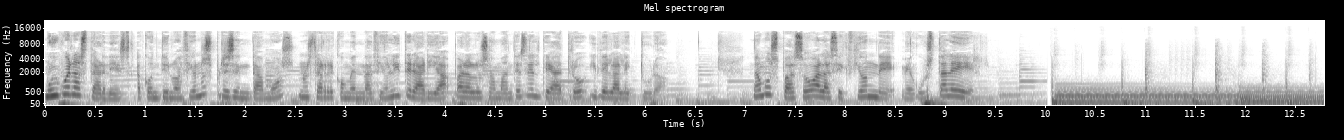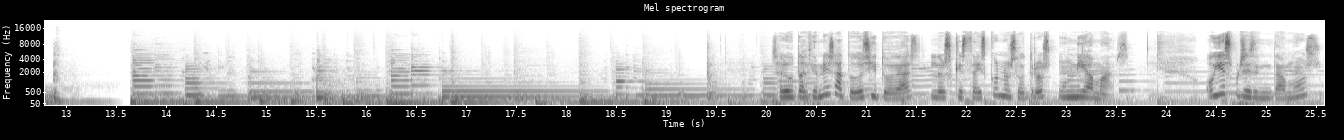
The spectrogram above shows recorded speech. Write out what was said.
Muy buenas tardes. A continuación nos presentamos nuestra recomendación literaria para los amantes del teatro y de la lectura. Damos paso a la sección de Me gusta leer. Salutaciones a todos y todas los que estáis con nosotros un día más. Hoy os presentamos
